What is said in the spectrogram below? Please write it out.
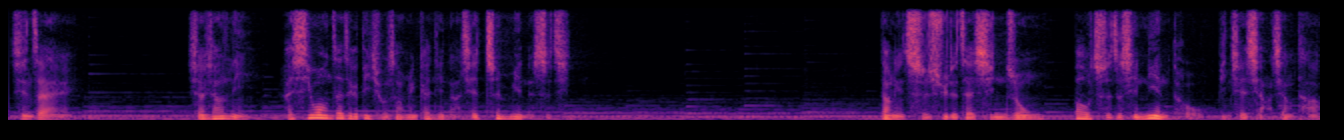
现在，想想你还希望在这个地球上面看见哪些正面的事情？当你持续的在心中。抱持这些念头，并且想象它，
